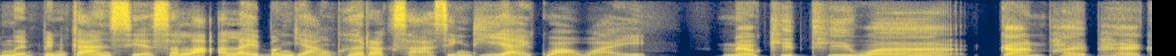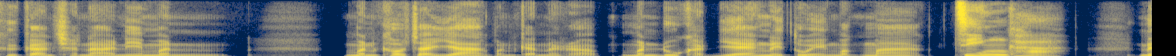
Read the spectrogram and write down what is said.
เหมือนเป็นการเสียสละอะไรบางอย่างเพื่อรักษาสิ่งที่ใหญ่กว่าไว้ แนวคิดที่ว่าการพ่ายแพ้คือการชนะนี่มัน มันเข้าใจยากเหมือนกันนะครับ มันดูขัดแย้งในตัวเองมากจริงค่ะๆใน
